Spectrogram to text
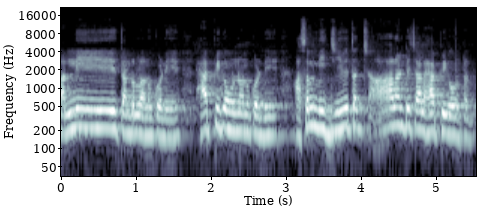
తల్లి తండ్రులు అనుకొని హ్యాపీగా ఉన్నాను అనుకోండి అసలు మీ జీవితం చాలా అంటే చాలా హ్యాపీగా ఉంటుంది.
